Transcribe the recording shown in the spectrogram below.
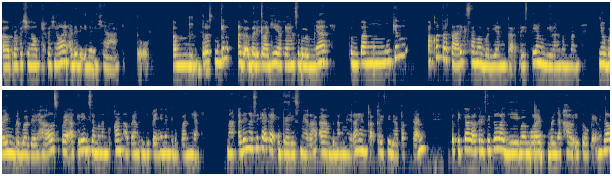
uh, profesional-profesional yang ada di Indonesia gitu. Um, mm-hmm. Terus mungkin agak balik lagi ya kayak yang sebelumnya tentang mungkin aku tertarik sama bagian Kak Kristi yang bilang tentang nyobain berbagai hal supaya akhirnya bisa menentukan apa yang dipengenin ke depannya. Nah, ada nggak sih kayak kayak garis merah, uh, benang merah yang Kak Kristi dapatkan ketika Kak Kristi itu lagi memulai banyak hal itu? Kayak misal,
